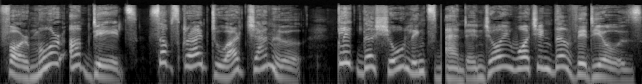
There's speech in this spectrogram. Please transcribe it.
For more updates subscribe to our channel click the show links and enjoy watching the videos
